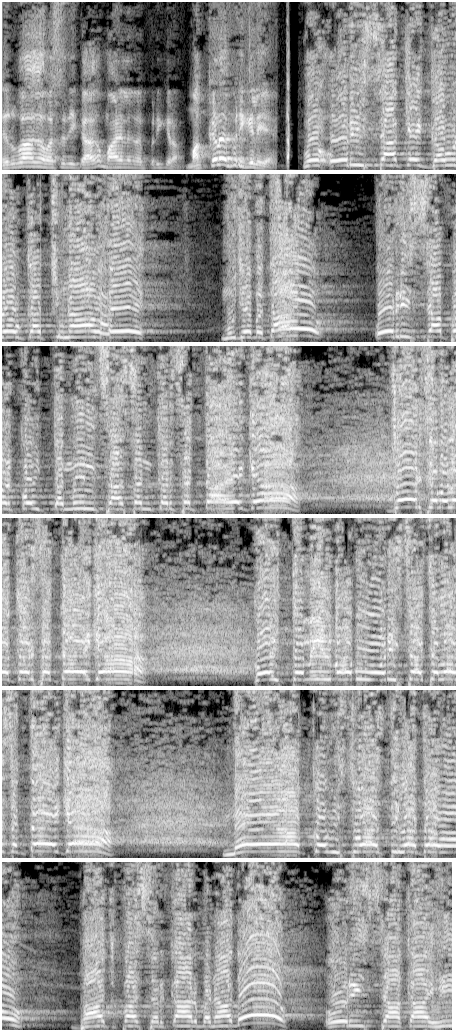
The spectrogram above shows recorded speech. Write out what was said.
நிர்வாக வசதிக்காக மாநிலங்களை பிரிக்கிறோம் மக்களை பிரிக்கலையே वो ओडिशा के गौरव का चुनाव है मुझे बताओ ओडिशा पर कोई तमिल शासन कर सकता है क्या जोर से बोलो कर सकता है क्या कोई तमिल बाबू ओडिशा चला सकता है क्या मैं आपको विश्वास दिलाता हूं भाजपा सरकार बना दो ओडिशा का ही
